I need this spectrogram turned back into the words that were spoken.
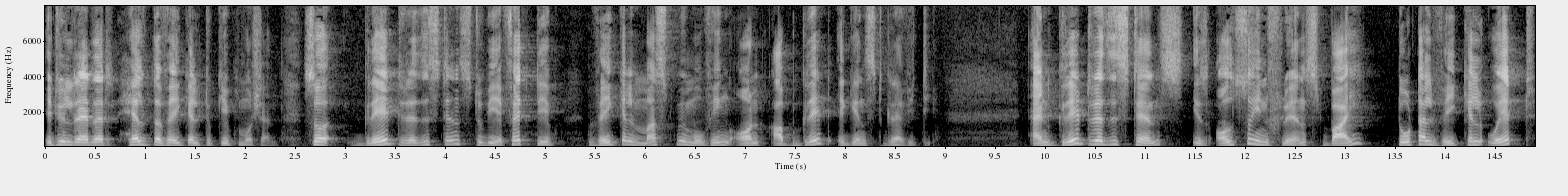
It will rather help the vehicle to keep motion. So, grade resistance to be effective vehicle must be moving on upgrade against gravity and grade resistance is also influenced by total vehicle weight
